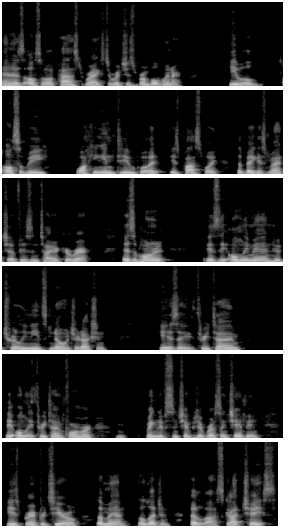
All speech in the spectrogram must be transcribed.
and is also a past Rags to Riches Rumble winner. He will also be walking into what is possibly the biggest match of his entire career. His opponent is the only man who truly needs no introduction. He is a three time, the only three time former Magnificent Championship Wrestling champion. He is Brantford's hero, the man, the legend, Outlaw Scott Chase.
